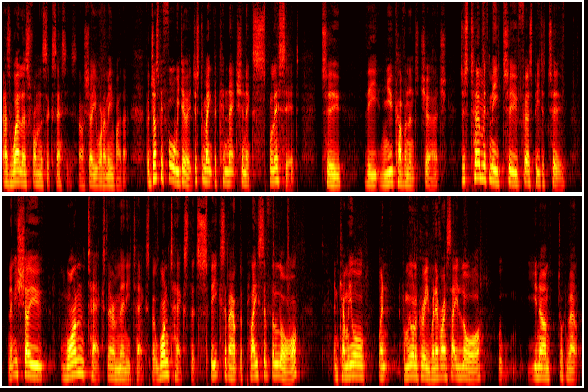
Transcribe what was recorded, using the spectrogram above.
as well as from the successes. I'll show you what I mean by that. But just before we do it, just to make the connection explicit to the New Covenant church, just turn with me to 1 Peter 2. Let me show you one text, there are many texts, but one text that speaks about the place of the law. And can we all, when, can we all agree, whenever I say law, you know I'm talking about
